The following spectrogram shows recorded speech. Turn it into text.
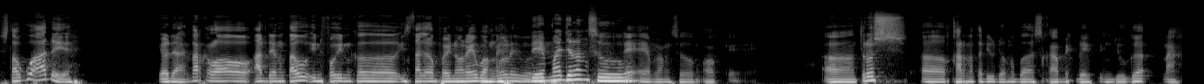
Setahu gue ada ya. Ya udah ntar kalau ada yang tahu infoin ke Instagram Vainore bang ya. boleh boleh. DM aja langsung. DM langsung. Oke. Eh, terus eh, karena tadi udah ngebahas comeback Blackpink juga. Nah,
